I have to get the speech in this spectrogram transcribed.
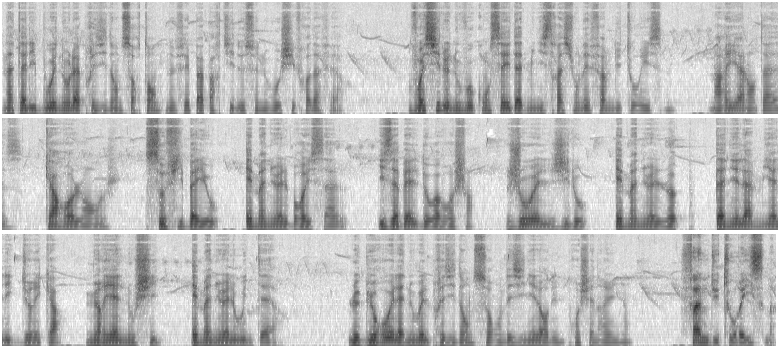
Nathalie Bueno, la présidente sortante, ne fait pas partie de ce nouveau chiffre d'affaires. Voici le nouveau conseil d'administration des femmes du tourisme. Marie Alantaz, Carole Lange, Sophie Bayot, Emmanuel Broissal, Isabelle de Wavrechin, Joël Gillot, Emmanuel Lop, Daniela Mialik Durica, Muriel Nouchi, Emmanuel Winter. Le bureau et la nouvelle présidente seront désignés lors d'une prochaine réunion. Fans du tourisme,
